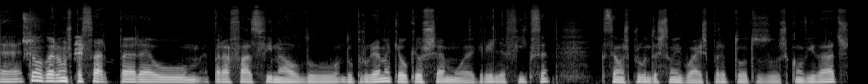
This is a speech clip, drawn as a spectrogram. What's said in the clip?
Uh, então agora vamos passar para, o, para a fase final do, do programa, que é o que eu chamo a grelha fixa, que são as perguntas que são iguais para todos os convidados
